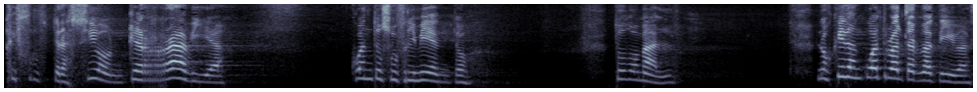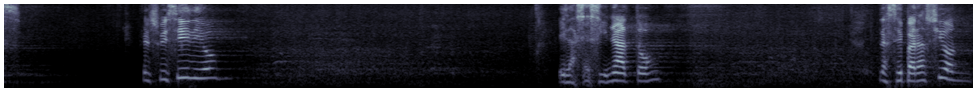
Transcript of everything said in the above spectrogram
Qué frustración, qué rabia, cuánto sufrimiento. Todo mal. Nos quedan cuatro alternativas. El suicidio, el asesinato, la separación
